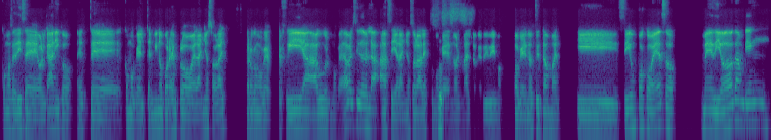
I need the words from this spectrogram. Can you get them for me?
¿cómo se dice? Orgánico, este, como que el término, por ejemplo, el año solar, pero como que fui a, Google, como que a ver si de verdad, ah, sí, el año solar es como que normal lo que vivimos, ok, no estoy tan mal. Y sí, un poco eso. Me dio también,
